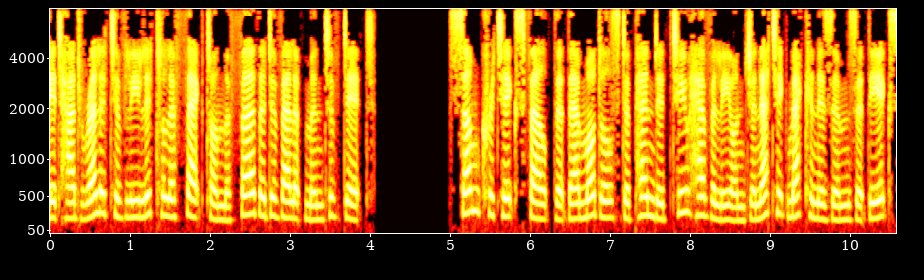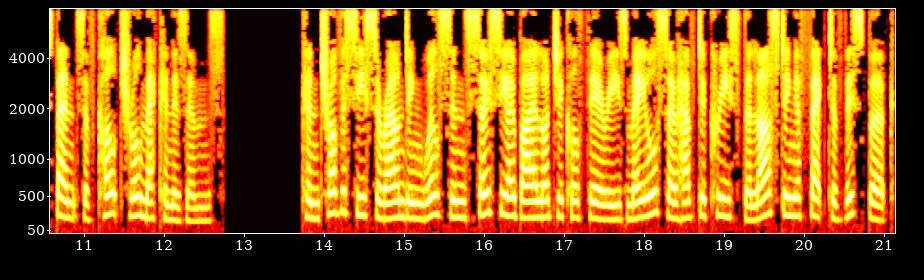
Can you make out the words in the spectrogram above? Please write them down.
it had relatively little effect on the further development of DIT. Some critics felt that their models depended too heavily on genetic mechanisms at the expense of cultural mechanisms. Controversy surrounding Wilson's sociobiological theories may also have decreased the lasting effect of this book.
